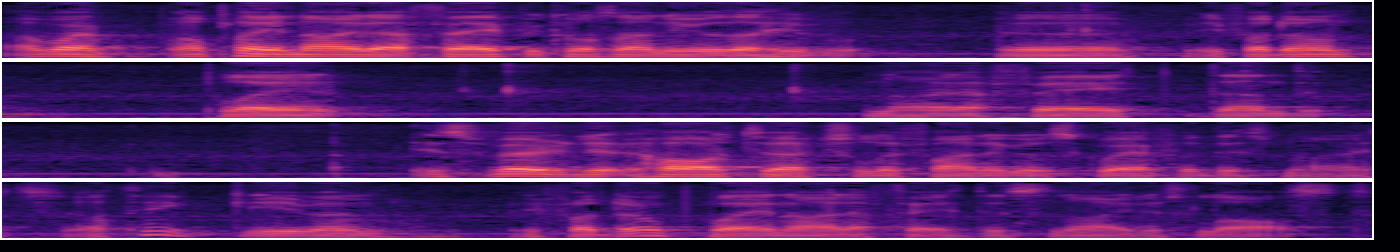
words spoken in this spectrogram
I went, I'll play knight f8 because I knew that he, uh, if I don't play knight f8, then the, it's very hard to actually find a good square for this knight. I think even if I don't play knight f8, this knight is lost.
